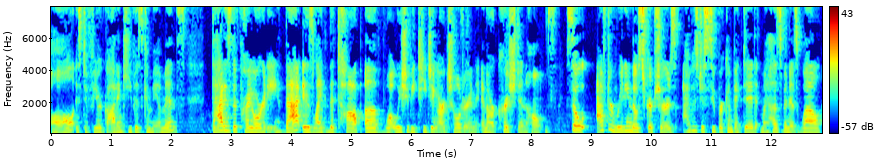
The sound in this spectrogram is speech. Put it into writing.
all is to fear God and keep his commandments, that is the priority. That is like the top of what we should be teaching our children in our Christian homes. So after reading those scriptures, I was just super convicted. My husband as well.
